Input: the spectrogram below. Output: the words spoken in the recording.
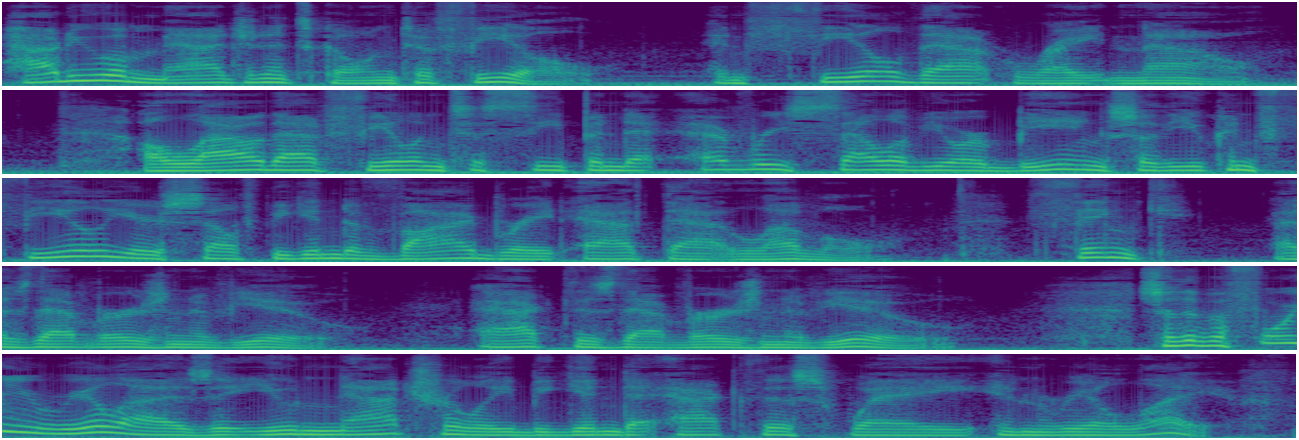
How do you imagine it's going to feel? And feel that right now. Allow that feeling to seep into every cell of your being so that you can feel yourself begin to vibrate at that level. Think as that version of you. Act as that version of you. So that before you realize it, you naturally begin to act this way in real life.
